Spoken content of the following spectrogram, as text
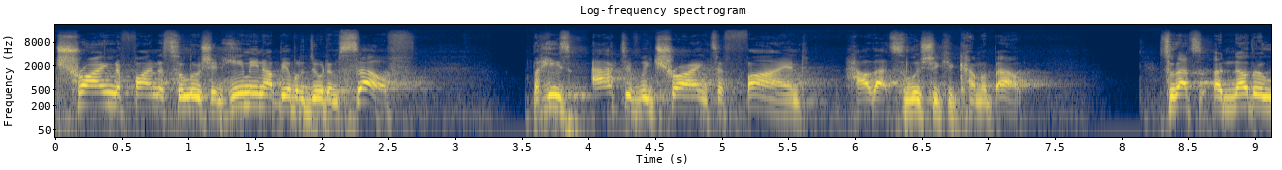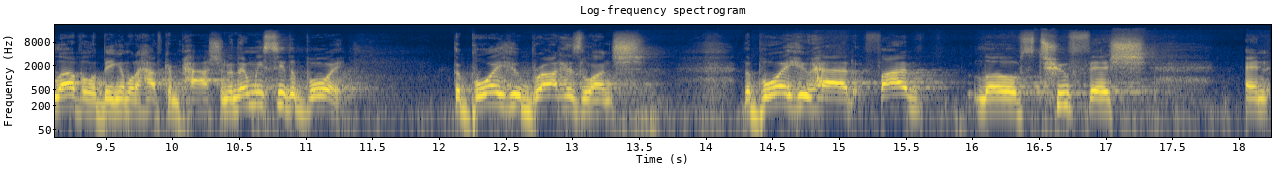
trying to find a solution. He may not be able to do it himself, but he's actively trying to find how that solution could come about. So that's another level of being able to have compassion. And then we see the boy, the boy who brought his lunch, the boy who had five loaves, two fish, and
